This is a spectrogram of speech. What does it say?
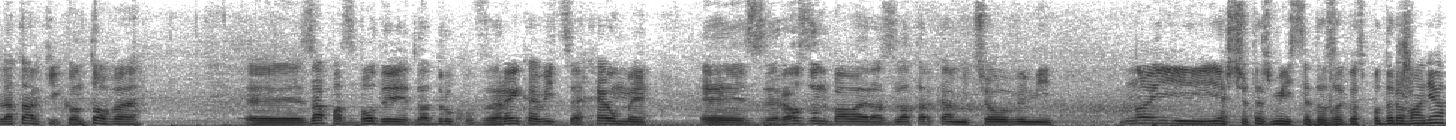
latarki kątowe, yy, zapas wody dla druków, rękawice, hełmy yy, z Rosenbauera z latarkami czołowymi. No i jeszcze też miejsce do zagospodarowania.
